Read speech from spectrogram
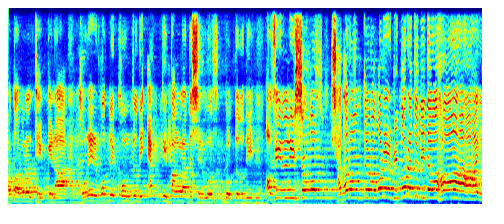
কথা বলেন ঠিক কিনা? খুনের বদলে খুন যদি একটি বাংলাদেশের মধ্যে যদি অফিল্লি সকল সাধারণ জনগণের ভিতরে যদি দেওয়া হয়,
